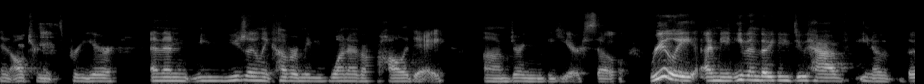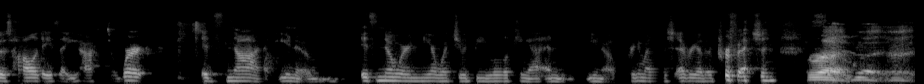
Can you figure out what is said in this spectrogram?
in alternates per year. And then you usually only cover maybe one other holiday um, during the year. So really, I mean, even though you do have, you know, those holidays that you have to work, it's not, you know, it's nowhere near what you would be looking at and you know pretty much every other profession right right right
